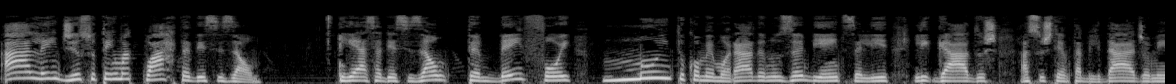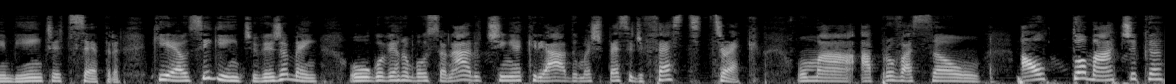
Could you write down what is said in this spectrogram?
Além disso, tem uma quarta decisão, e essa decisão também foi muito comemorada nos ambientes ali ligados à sustentabilidade, ao meio ambiente, etc. Que é o seguinte, veja bem, o governo Bolsonaro tinha criado uma espécie de fast track, uma aprovação automática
